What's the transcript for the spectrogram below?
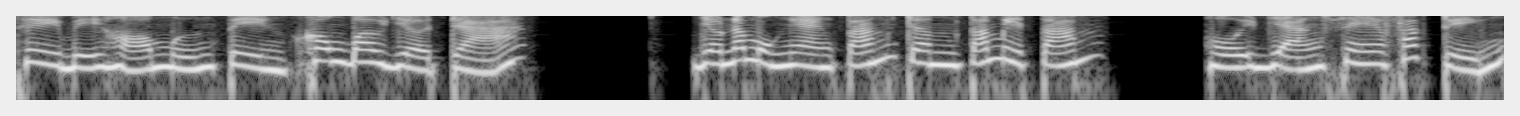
thì bị họ mượn tiền không bao giờ trả. Vào năm 1888, hội dạng xe phát triển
